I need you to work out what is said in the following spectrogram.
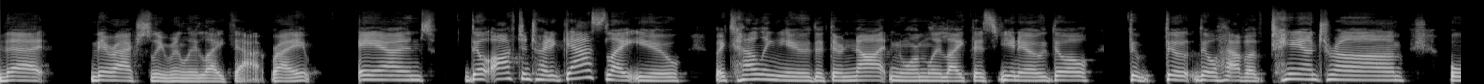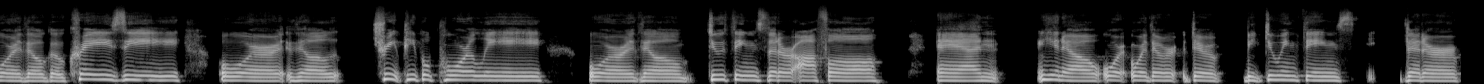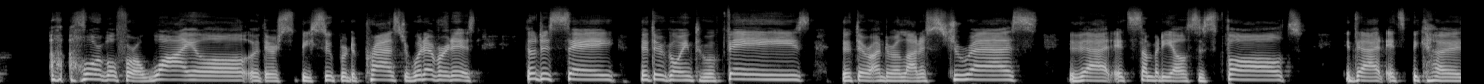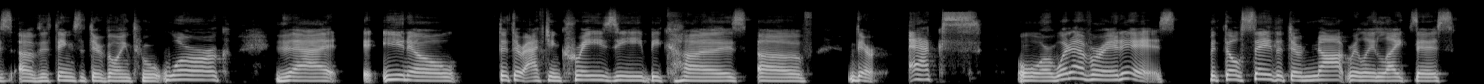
that they're actually really like that, right? And they'll often try to gaslight you by telling you that they're not normally like this. You know, they'll, they'll, they'll, they'll have a tantrum or they'll go crazy or they'll treat people poorly or they'll do things that are awful. And you know or or they're they'll be doing things that are horrible for a while or they'll be super depressed or whatever it is. They'll just say that they're going through a phase that they're under a lot of stress that it's somebody else's fault, that it's because of the things that they're going through at work, that, you know, that they're acting crazy because of their ex or whatever it is. But they'll say that they're not really like this,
